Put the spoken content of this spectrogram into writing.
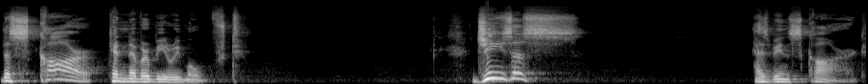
the scar can never be removed. Jesus has been scarred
